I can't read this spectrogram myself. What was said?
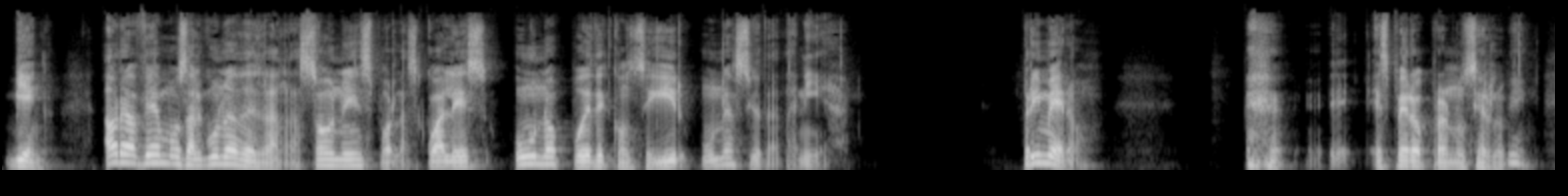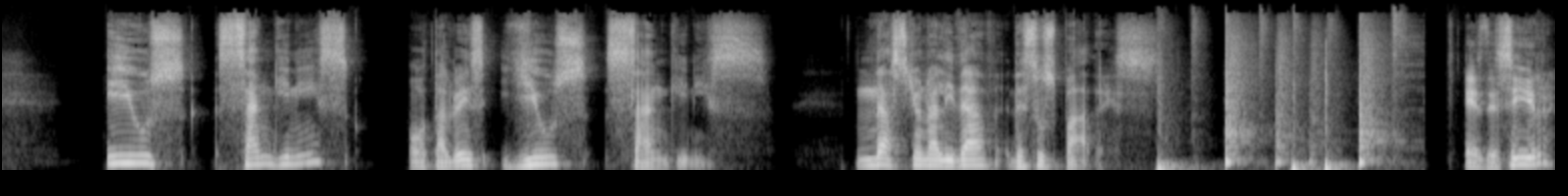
Bien, ahora veamos algunas de las razones por las cuales uno puede conseguir una ciudadanía. Primero, espero pronunciarlo bien, ius sanguinis o tal vez ius sanguinis, nacionalidad de sus padres. Es decir,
